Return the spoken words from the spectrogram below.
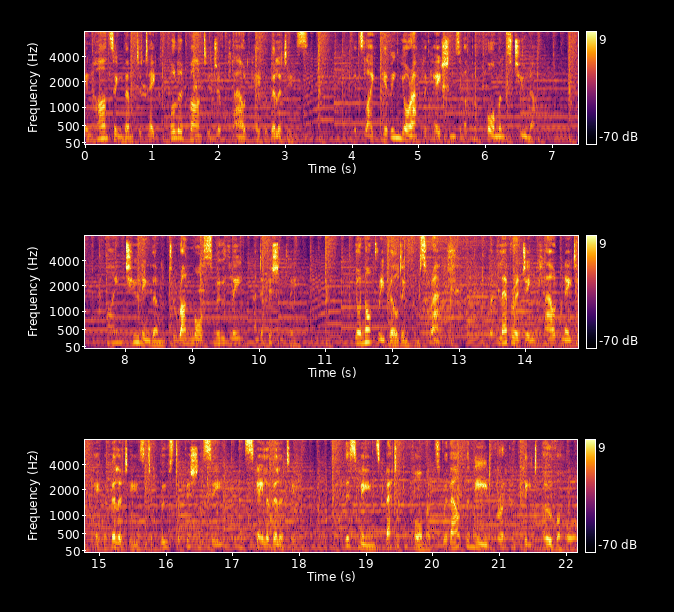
enhancing them to take full advantage of cloud capabilities. It's like giving your applications a performance tune-up, fine-tuning them to run more smoothly and efficiently. You're not rebuilding from scratch, but leveraging cloud-native capabilities to boost efficiency and scalability. This means better performance without the need for a complete overhaul.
